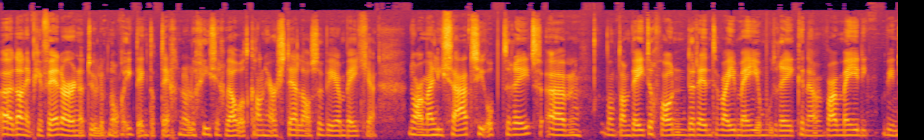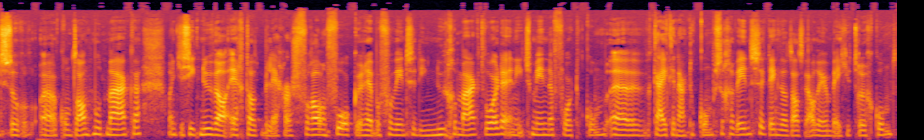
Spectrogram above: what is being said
Uh, dan heb je verder natuurlijk nog, ik denk dat technologie zich wel wat kan herstellen als er weer een beetje normalisatie optreedt. Um, want dan weten gewoon de rente waar je mee je moet rekenen, waarmee je die winsten uh, contant moet maken. Want je ziet nu wel echt dat beleggers vooral een voorkeur hebben voor winsten die nu gemaakt worden en iets minder voor toekom, uh, kijken naar toekomstige winsten. Ik denk dat dat wel weer een beetje terugkomt.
